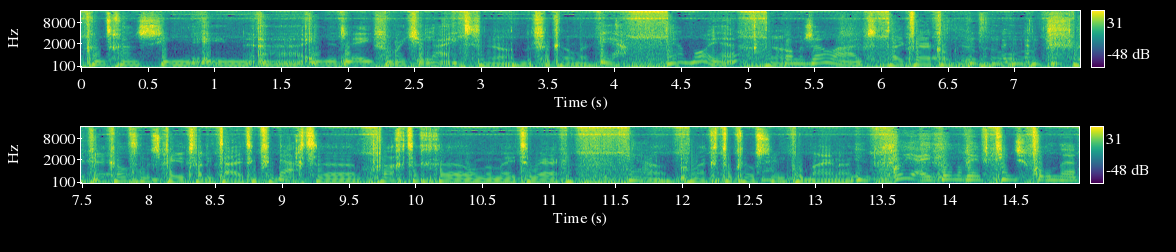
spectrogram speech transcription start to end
kunt gaan zien in, in het leven wat je leidt. Ja, dat vind ik heel mooi. Ja, ja mooi hè? Ja. Kom er zo uit. Ja, ik werk ook heel veel ik werk over met spiritualiteit. Ik vind ja. het echt prachtig om ermee te werken. Ja. ik maak het ook heel simpel bijna. Oh ja, ik wil nog even 10 seconden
